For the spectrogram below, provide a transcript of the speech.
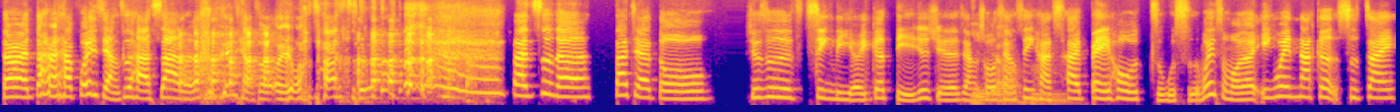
当然，当然他不会讲是他杀的，他会讲说：“ 哎，我杀死了。”但是呢，大家都就是心里有一个底，就觉得讲说，相信他在背后主使。为什么呢？因为那个是在。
